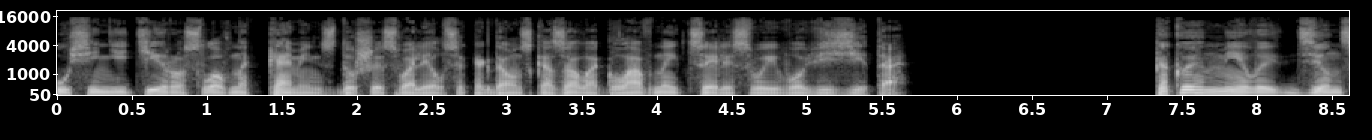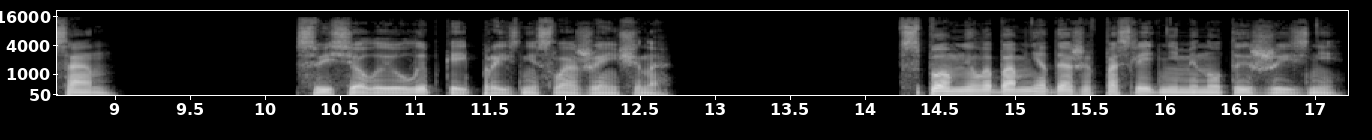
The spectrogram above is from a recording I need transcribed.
У Синьетиро словно камень с души свалился, когда он сказал о главной цели своего визита. Какой он милый, Дзюн-сан!» С веселой улыбкой произнесла женщина. Вспомнил обо мне даже в последние минуты жизни.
